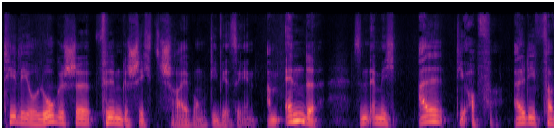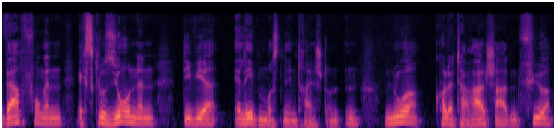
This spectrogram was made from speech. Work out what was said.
teleologische Filmgeschichtsschreibung, die wir sehen. Am Ende sind nämlich all die Opfer, all die Verwerfungen, Exklusionen, die wir erleben mussten in drei Stunden, nur Kollateralschaden für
